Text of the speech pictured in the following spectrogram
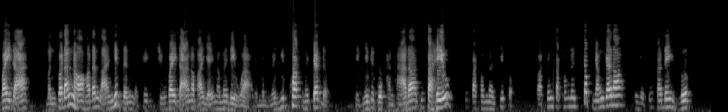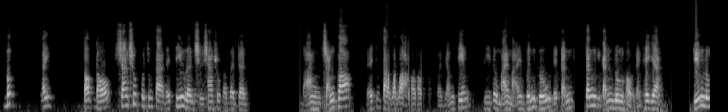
vay trả, mình có đánh họ họ đánh lại, nhất định là cái chuyện vay trả nó phải vậy, nó mới điều hòa, rồi mình mới dứt khoát mới chết được. Thì những cái cuộc hành hạ đó, chúng ta hiểu, chúng ta không nên tiếp tục và chúng ta không nên chấp nhận cái đó. Bây giờ chúng ta đi vượt mức lấy tốc độ sáng suốt của chúng ta để tiến lên sự sáng suốt ở bên trên. Đang sẵn có để chúng ta hòa hòa hợp và dẫn tiến đi tới mãi mãi vĩnh cửu để tránh tránh cái cảnh luân hồi lại thế gian. Chuyển luân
